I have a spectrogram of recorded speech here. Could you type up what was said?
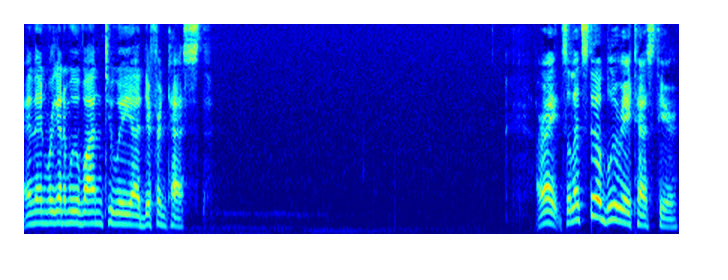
and then we're going to move on to a, a uh, different test. All right, so let's do a Blu-ray test here.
